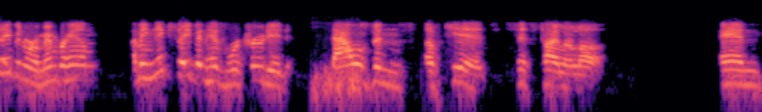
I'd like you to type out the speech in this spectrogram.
Saban remember him? I mean, Nick Saban has recruited thousands of kids since Tyler Love, and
